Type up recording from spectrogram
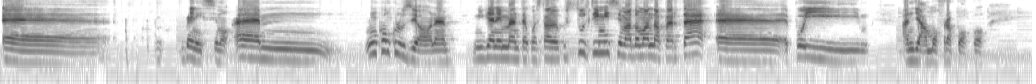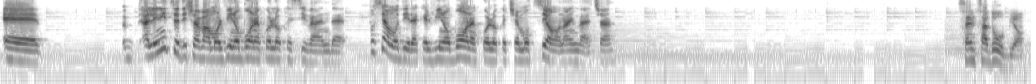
Eh, benissimo. Ehm, in conclusione, mi viene in mente questa, quest'ultimissima domanda per te eh, e poi andiamo fra poco. Eh, all'inizio dicevamo il vino buono è quello che si vende. Possiamo dire che il vino buono è quello che ci emoziona invece? senza dubbio.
